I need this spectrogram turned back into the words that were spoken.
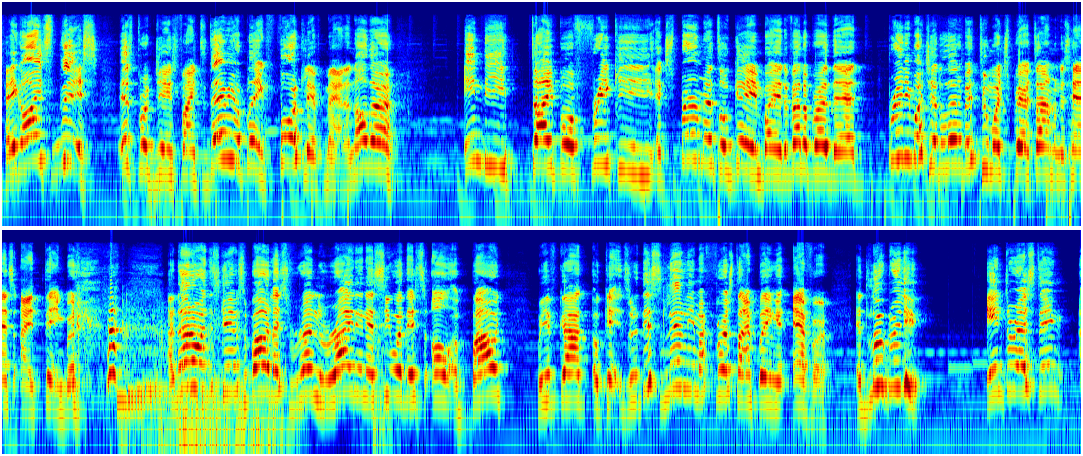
Hey guys, this is ProjectJamesify. Today we are playing Forklift Man, another indie type of freaky experimental game by a developer that pretty much had a little bit too much spare time on his hands, I think. But I don't know what this game is about. Let's run right in and see what it's all about. We've got, okay, so this is literally my first time playing it ever. It looked really interesting.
